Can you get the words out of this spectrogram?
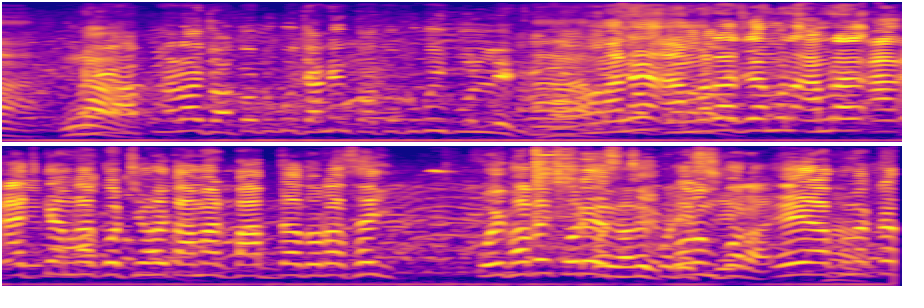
হ্যাঁ, মানে না। আপনারা যতটুকু জানেন ততটুকুই বললেন। হ্যাঁ, মানে আমরা যেমন আমরা আজকে আমরা করছি হয়তো আমার বাপ দাদরা সেই ওইভাবে করে এসছে। পরম্পরা। এই এখন একটা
